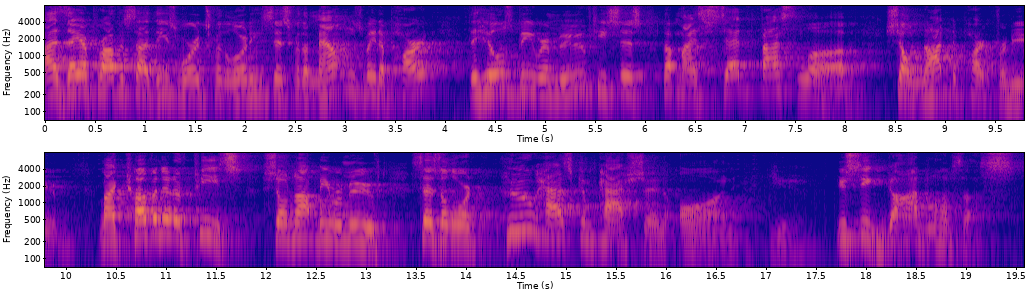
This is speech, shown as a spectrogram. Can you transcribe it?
Isaiah prophesied these words for the Lord. He says, For the mountains may depart, the hills be removed. He says, But my steadfast love shall not depart from you. My covenant of peace shall not be removed, says the Lord. Who has compassion on you? You see, God loves us.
